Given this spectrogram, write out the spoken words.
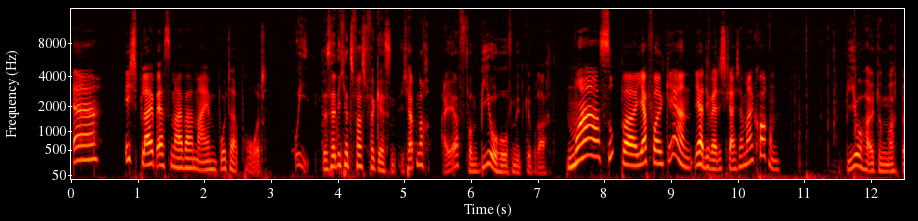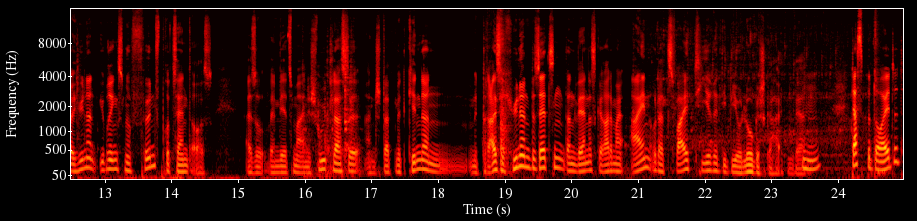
Äh, ich bleib erstmal bei meinem Butterbrot. Ui, das hätte ich jetzt fast vergessen. Ich habe noch Eier vom Biohof mitgebracht. Mua, super, ja voll gern. Ja, die werde ich gleich einmal kochen. Biohaltung macht bei Hühnern übrigens nur 5% aus. Also wenn wir jetzt mal eine Schulklasse anstatt mit Kindern mit 30 Hühnern besetzen, dann wären das gerade mal ein oder zwei Tiere, die biologisch gehalten werden. Das bedeutet,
